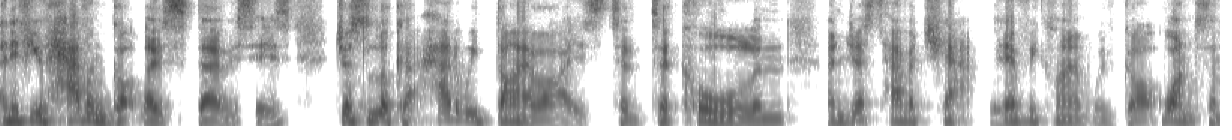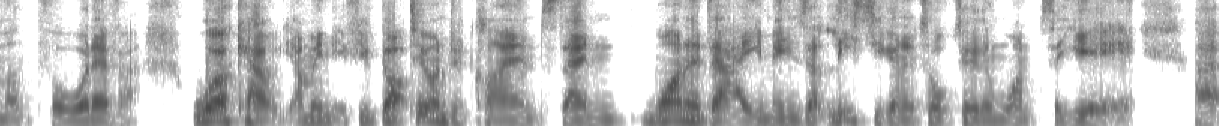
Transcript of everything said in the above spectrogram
And if you haven't got those services, just look at how do we diarize to, to call and, and just have a chat with every client we've got once a month or whatever. Work out. I mean, if you've got 200 clients, then one a day means at least you're going to talk to them once a year uh,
